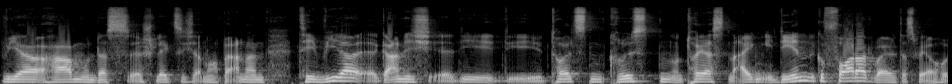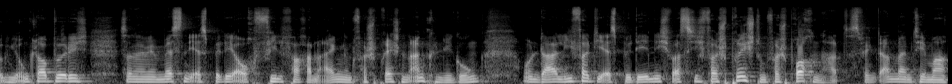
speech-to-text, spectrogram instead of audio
Wir haben, und das äh, schlägt sich auch noch bei anderen Themen wieder, äh, gar nicht äh, die, die tollsten, größten und teuersten Eigenideen gefordert, weil das wäre auch irgendwie unglaubwürdig, sondern wir messen die SPD auch vielfach an eigenen Versprechen und Ankündigungen. Und da liefert die SPD nicht, was sie verspricht und versprochen hat. Es fängt an beim Thema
